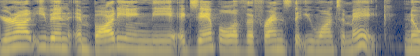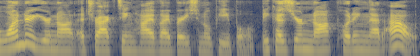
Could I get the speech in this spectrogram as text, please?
You're not even embodying the example of the friends that you want to make. No wonder you're not attracting high vibrational people because you're not putting that out.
